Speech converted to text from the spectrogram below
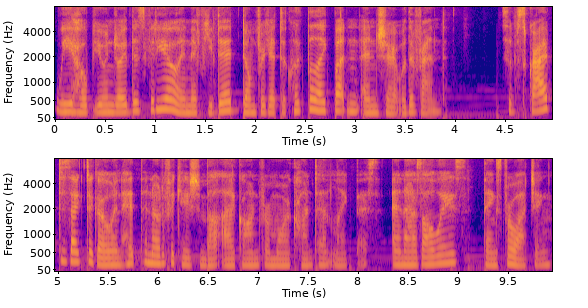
We hope you enjoyed this video, and if you did, don't forget to click the like button and share it with a friend. Subscribe to Psych2Go and hit the notification bell icon for more content like this. And as always, thanks for watching.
